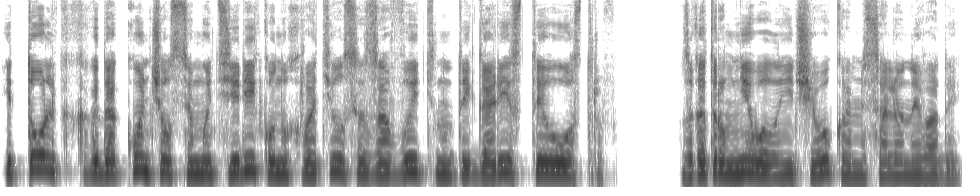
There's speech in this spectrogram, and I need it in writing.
и только когда кончился материк, он ухватился за вытянутый гористый остров, за которым не было ничего, кроме соленой воды.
